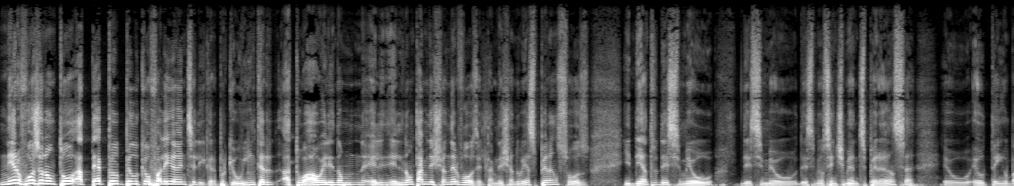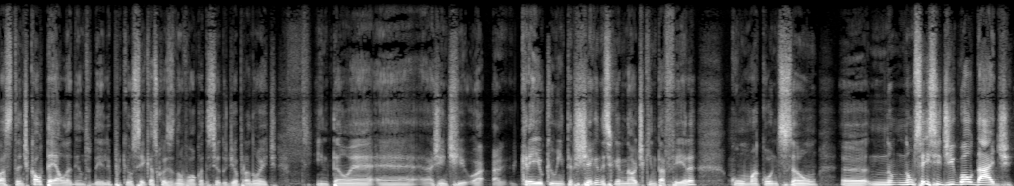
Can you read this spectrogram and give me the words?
Nervoso eu não tô, até pelo, pelo que eu falei antes ali, cara, porque o Inter atual, ele não, ele, ele não tá me deixando nervoso, ele tá me deixando esperançoso. E dentro desse meu, desse meu, desse meu sentimento de esperança, eu, eu tenho bastante cautela dentro dele, porque eu sei que as coisas não vão acontecer do dia para noite. Então é, é a gente, a, a, creio que o Inter chega nesse Grenal de quinta-feira com uma condição uh, não, não sei se de igualdade,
